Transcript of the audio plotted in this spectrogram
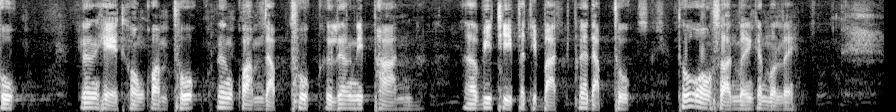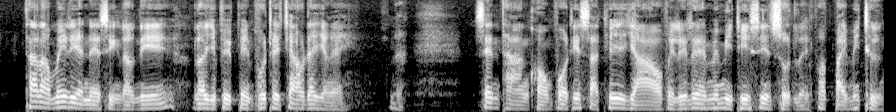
ทุกข์เรื่องเหตุของความทุกข์เรื่องความดับทุกข์คือเรื่องนิพพานแล้ววิธีปฏิบัติเพื่อดับทุกข์ทุกองค์สอนเหมือนกันหมดเลย ถ้าเราไม่เรียนในสิ่งเหล่านี้ เราจะไปเป็นพุทธเจ้าได้ยังไงนะเส้นทางของโพธิสัตว์ก็จะยาวไปเรื่อยๆ ไม่มีที่สิ้นสุดเลยเพราะไปไม่ถึง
